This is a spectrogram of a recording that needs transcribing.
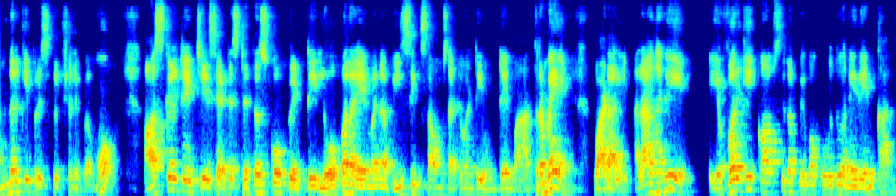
అందరికీ ప్రిస్క్రిప్షన్ ఇవ్వము. ఆస్కల్టేట్ చేసి అంటే స్టెథోస్కోప్ పెట్టి లోపల ఏమైనా వీసింగ్ సౌండ్స్ అటువంటివి ఉంటే మాత్రమే వాడాలి. అలాగని ఎవరికి కాఫ్ సిరప్ ఇవ్వకూడదు అనేది ఏం కాదు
